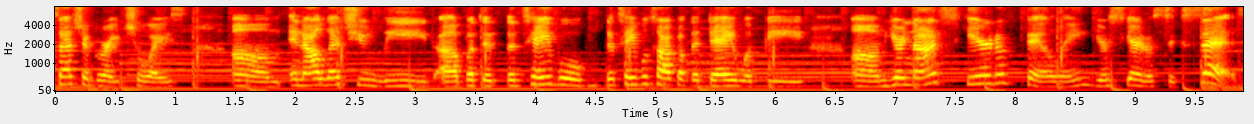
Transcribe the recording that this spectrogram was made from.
Such a great choice um, and I'll let you lead. Uh, but the, the table the table talk of the day would be um, you're not scared of failing, you're scared of success,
